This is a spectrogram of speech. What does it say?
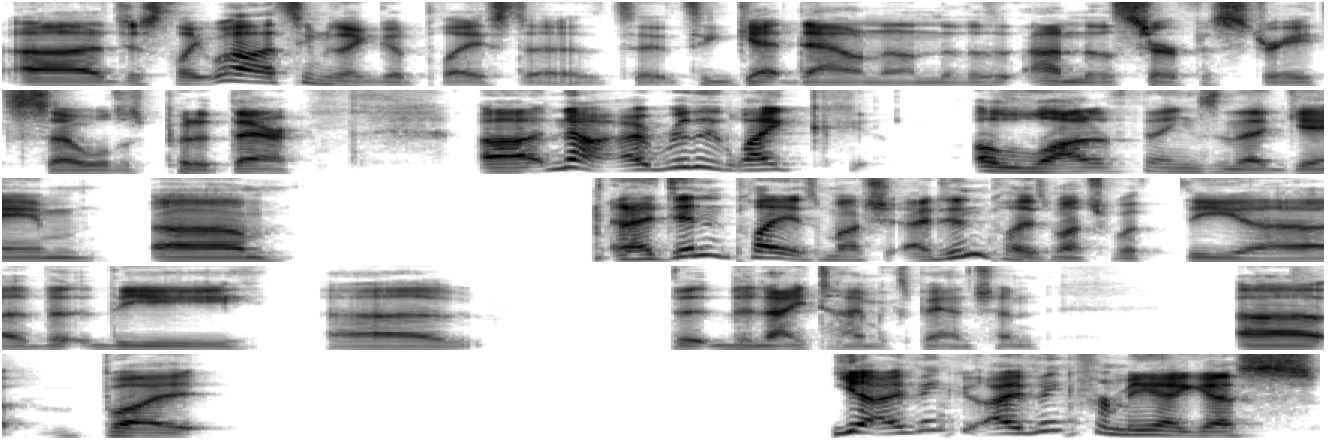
Uh, just like, well, that seems like a good place to to, to get down onto the onto the surface streets. So we'll just put it there. Uh, no, I really like a lot of things in that game. Um, and I didn't play as much. I didn't play as much with the uh, the the uh, the the nighttime expansion. Uh, but yeah, I think I think for me, I guess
